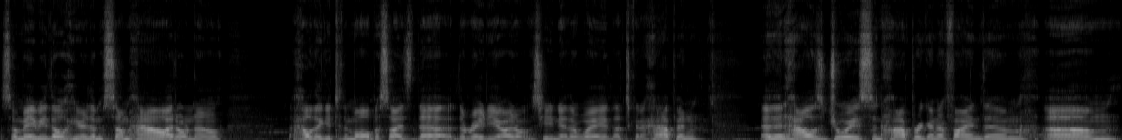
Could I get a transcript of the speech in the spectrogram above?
so maybe they'll hear them somehow. I don't know how they get to the mall besides the the radio. I don't see any other way that's gonna happen. And then how's Joyce and Hopper gonna find them? Um,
